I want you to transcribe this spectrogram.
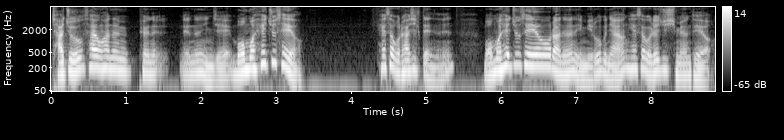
자주 사용하는 표현에는 이제 뭐뭐 해주세요. 해석을 하실 때는 뭐뭐 해주세요 라는 의미로 그냥 해석을 해주시면 돼요.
